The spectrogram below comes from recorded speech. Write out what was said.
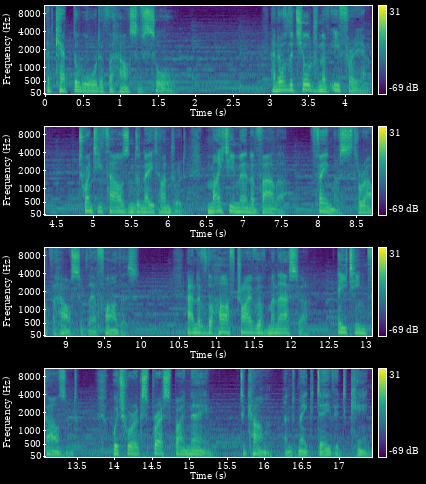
had kept the ward of the house of Saul. And of the children of Ephraim, twenty thousand and eight hundred, mighty men of valor, famous throughout the house of their fathers. And of the half tribe of Manasseh, eighteen thousand, which were expressed by name, to come and make David king.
